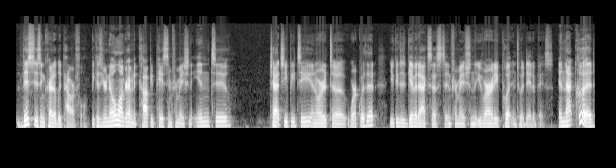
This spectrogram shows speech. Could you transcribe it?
this is incredibly powerful because you're no longer having to copy paste information into ChatGPT in order to work with it, you can just give it access to information that you've already put into a database. And that could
